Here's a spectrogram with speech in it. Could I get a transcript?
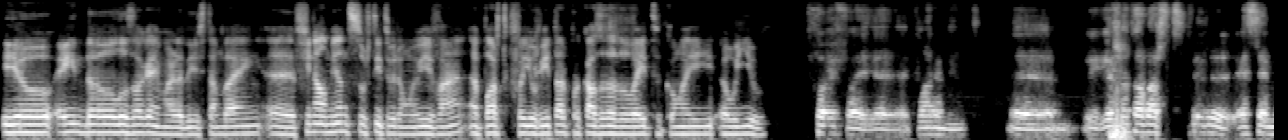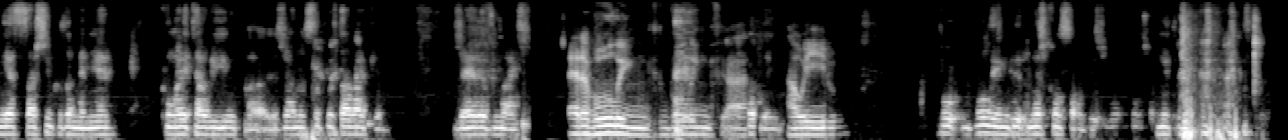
E o, ainda o Luso Gamer diz também: eh, finalmente substituíram o Ivan. Aposto que foi o Vitor por causa do 8 com a, a Wii U. Foi, foi, eh, claramente. Eh, eu já estava a receber SMS às 5 da manhã com 8 ao Wii U, pá. Eu já não suportava aquilo. Já era demais. Era bullying, bullying à, Bullying, à Wii U. Bu- bullying nas consoles. Muito bom.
